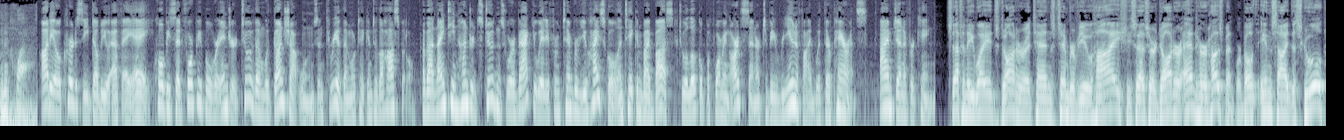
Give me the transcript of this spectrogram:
in a class. Audio courtesy WFAA. Kolbye said four people were injured, two of them with gunshot wounds, and three of them were taken to the hospital. About 1,900 students were evacuated from Timberview High School and taken by bus to a local performing arts center to be reunified with their parents. I'm Jennifer King. Stephanie Wade's daughter attends Timberview High. She says her daughter and her husband were both inside the school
